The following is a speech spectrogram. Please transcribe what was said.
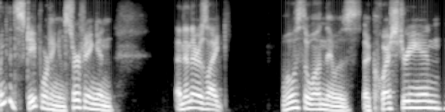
when did skateboarding and surfing and and then there was like, what was the one that was equestrian?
